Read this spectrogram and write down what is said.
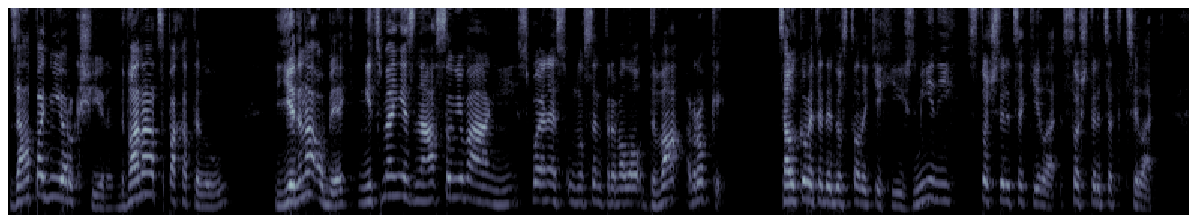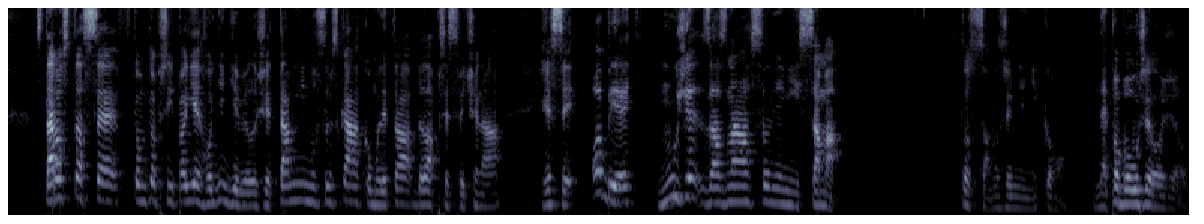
Západní Yorkshire, 12 pachatelů, jedna oběť, nicméně znásilňování spojené s únosem trvalo dva roky. Celkově tedy dostali těch již zmíněných 140 let, 143 let. Starosta se v tomto případě hodně divil, že tamní muslimská komunita byla přesvědčená, že si oběť může za znásilnění sama. To samozřejmě nikoho nepobouřilo, že jo.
